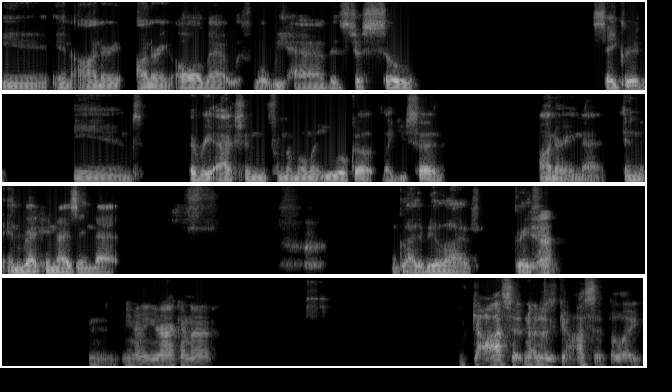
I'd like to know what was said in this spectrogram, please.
And, and honoring honoring all that with what we have is just so sacred. And every action from the moment you woke up like you said honoring that and and recognizing that. I'm glad to be alive. Grateful. Yeah. Mm, you know you're not gonna gossip not just gossip but like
